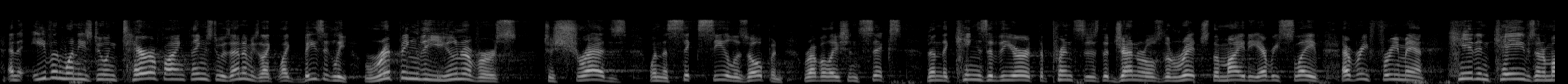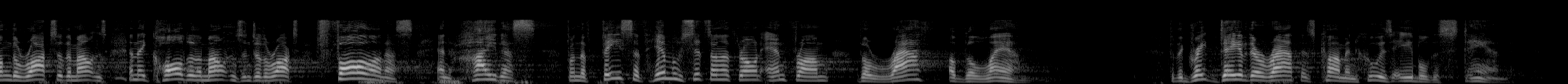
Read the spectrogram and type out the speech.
And even when he's doing terrifying things to his enemies, like, like basically ripping the universe to shreds when the sixth seal is open. Revelation 6. Then the kings of the earth, the princes, the generals, the rich, the mighty, every slave, every free man, hid in caves and among the rocks of the mountains. And they called to the mountains and to the rocks, Fall on us and hide us from the face of him who sits on the throne and from the wrath of the Lamb. For the great day of their wrath has come, and who is able to stand?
